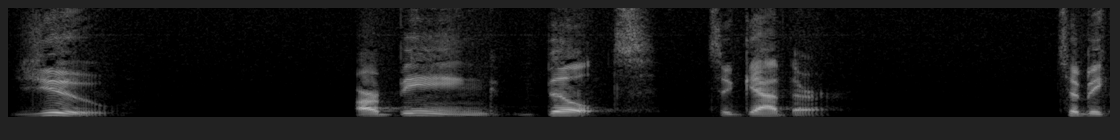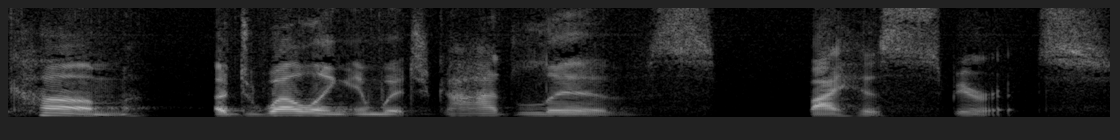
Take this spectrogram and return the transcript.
you are being built together to become a dwelling in which God lives by his Spirit.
